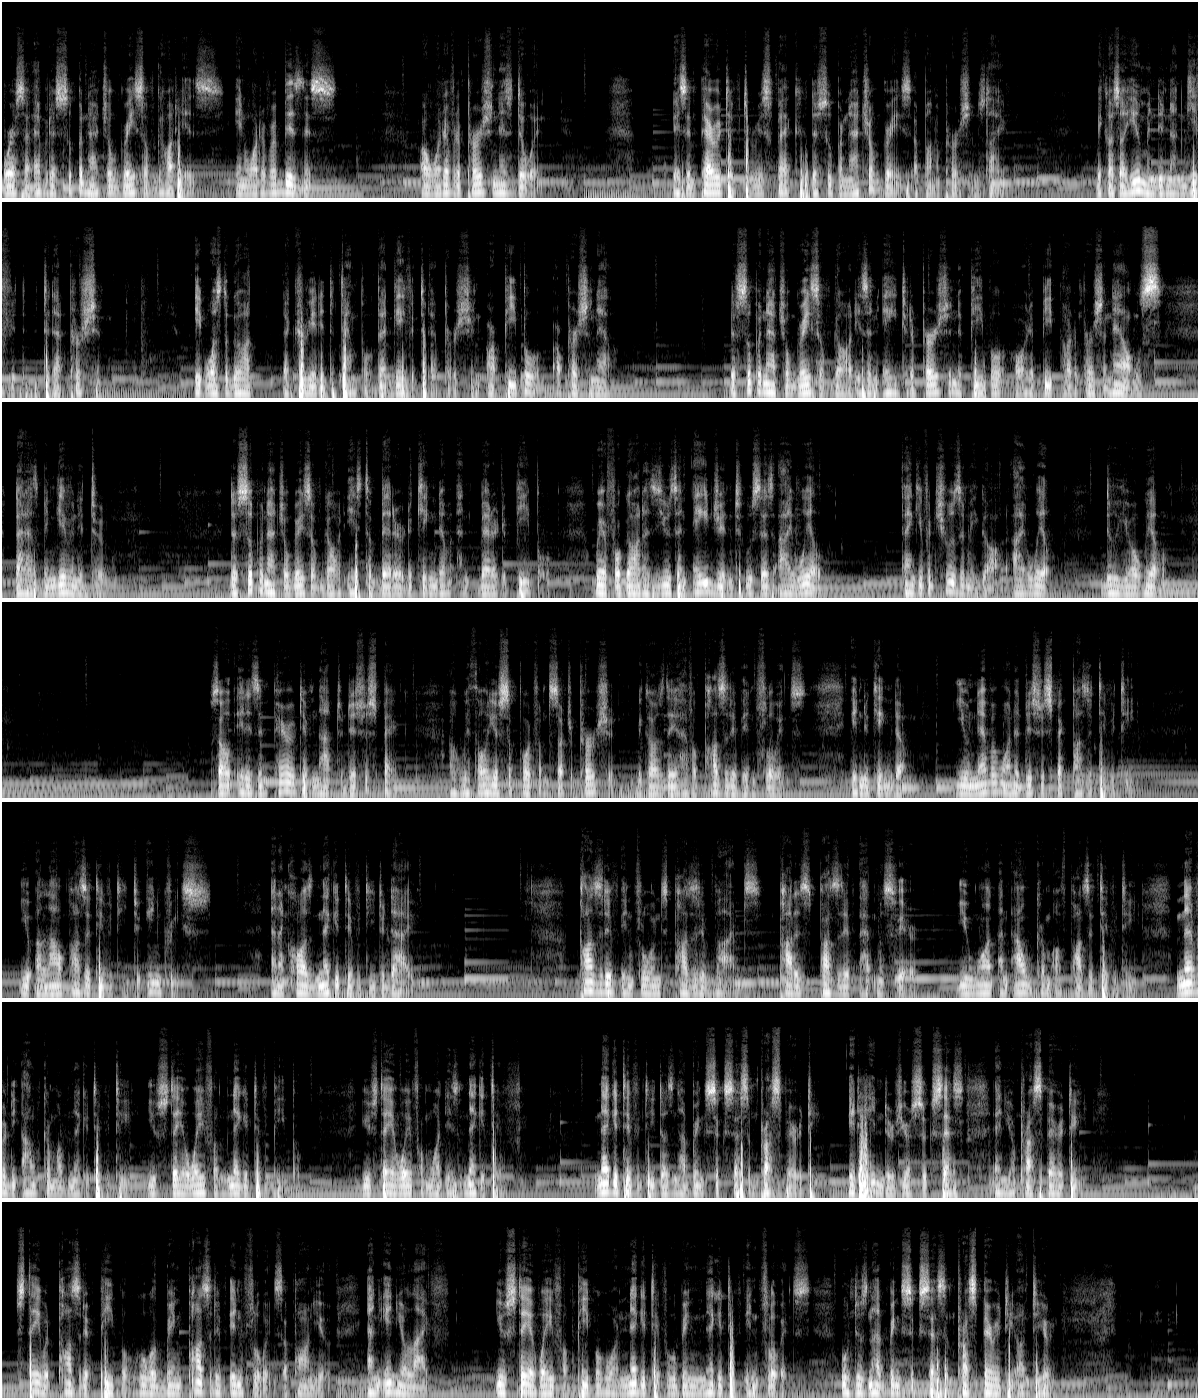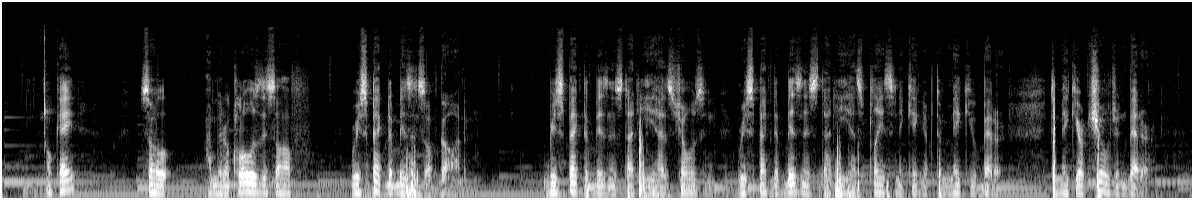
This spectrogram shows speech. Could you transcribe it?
wheresoever the supernatural grace of god is in whatever business or whatever the person is doing it's imperative to respect the supernatural grace upon a person's life because a human did not give it to that person. It was the God that created the temple that gave it to that person, or people, or personnel. The supernatural grace of God is an aid to the person, the people, or the pe- or the personnels that has been given it to. The supernatural grace of God is to better the kingdom and better the people. Wherefore God has used an agent who says, I will. Thank you for choosing me, God. I will do your will. So it is imperative not to disrespect uh, or withhold your support from such a person because they have a positive influence in the kingdom. You never want to disrespect positivity. You allow positivity to increase and cause negativity to die. Positive influence, positive vibes, positive atmosphere. You want an outcome of positivity, never the outcome of negativity. You stay away from negative people. You stay away from what is negative. Negativity does not bring success and prosperity, it hinders your success and your prosperity. Stay with positive people who will bring positive influence upon you and in your life. You stay away from people who are negative, who bring negative influence, who does not bring success and prosperity unto you. Okay? So I'm going to close this off. Respect the business of God. Respect the business that He has chosen. Respect the business that He has placed in the kingdom to make you better, to make your children better,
